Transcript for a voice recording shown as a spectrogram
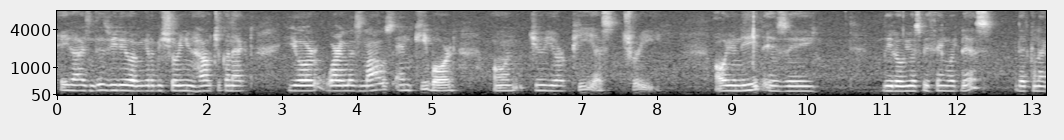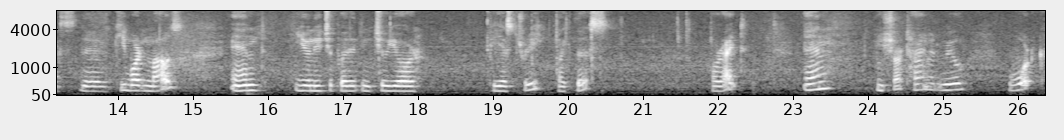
Hey guys, in this video I'm going to be showing you how to connect your wireless mouse and keyboard on to your PS3. All you need is a little USB thing like this that connects the keyboard and mouse and you need to put it into your PS3 like this. Alright, and in short time it will work.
